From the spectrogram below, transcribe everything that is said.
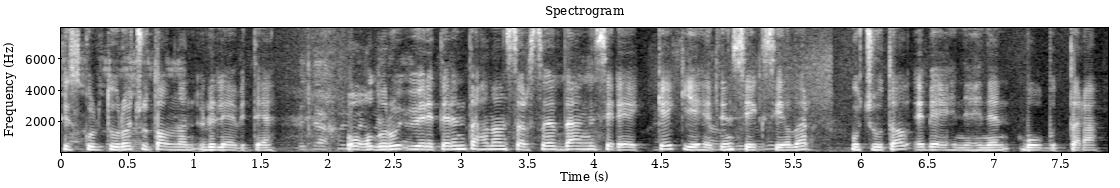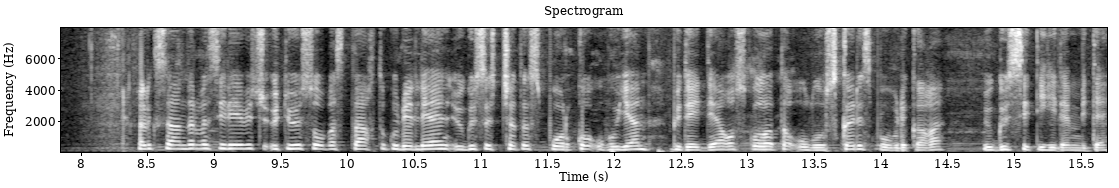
физкультура чуталынан үлеләбіте. Оғылыры үйретерін таханан сарсырдаңы сирекке киехетін секциялар учутал әбәйінәхінен болбуттара. Александр Васильевич үтіе собастақты күлелән үгіс ытчаты спорко ұхуян бүтейдәқ осколата Улуска республикаға үгіс сетихилен бите.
